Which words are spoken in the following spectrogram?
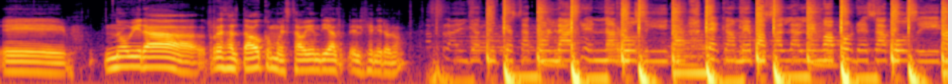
eh, no hubiera resaltado como está hoy en día el, el género, ¿no? playa, tú que estás con la arena rosita. Déjame pasar la lengua por esa cosita.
